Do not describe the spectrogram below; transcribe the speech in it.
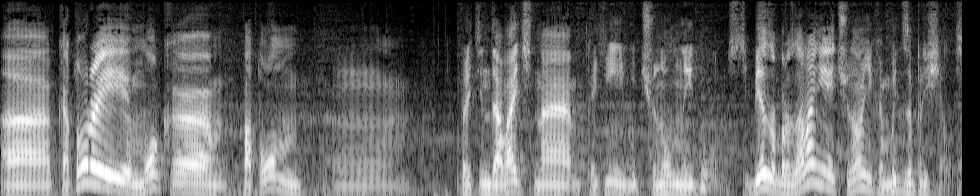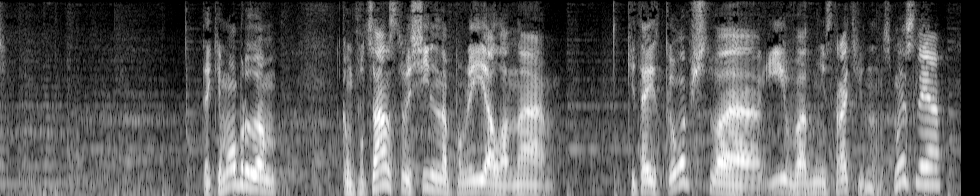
э, который мог потом претендовать на какие-нибудь чиновные должности. Без образования чиновникам быть запрещалось. Таким образом, конфуцианство сильно повлияло на китайское общество и в административном смысле, э,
